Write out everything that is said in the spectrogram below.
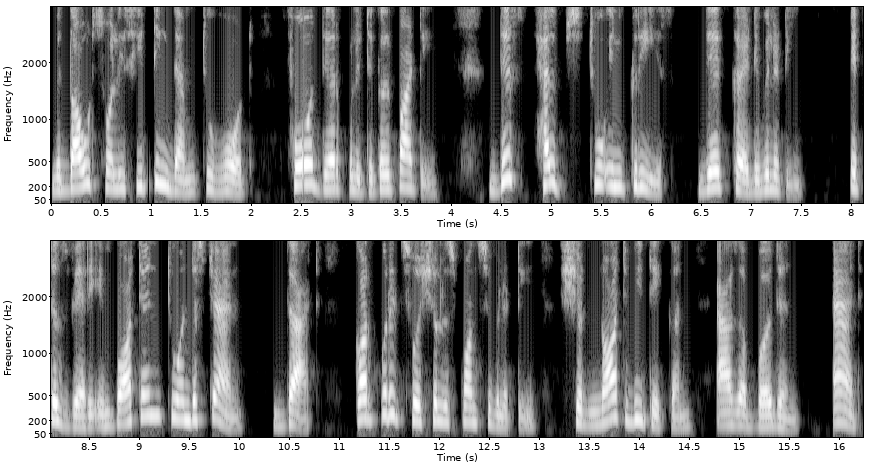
without soliciting them to vote for their political party. This helps to increase their credibility. It is very important to understand that corporate social responsibility should not be taken as a burden and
